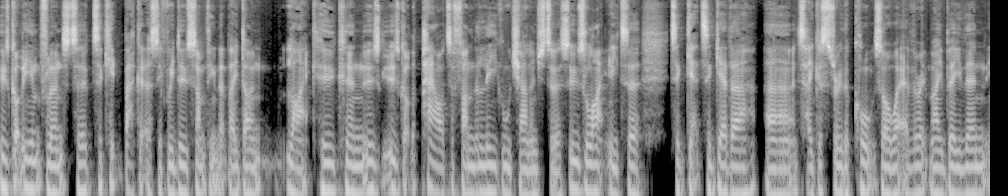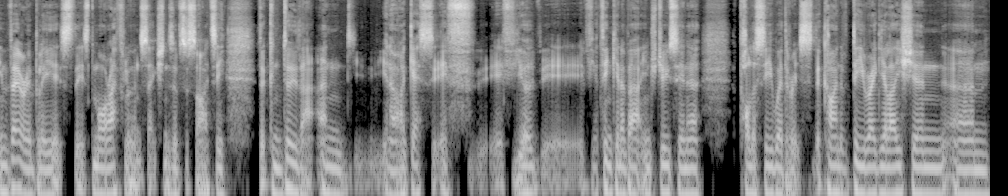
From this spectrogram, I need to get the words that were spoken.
who's got the influence to to kick back at us if we do something that they don't like? Who can who's who's got the power to fund a legal challenge to us? Who's likely to to get together, uh, take us through the courts or whatever it may be? Then invariably, it's it's the more affluent sections of society that can do that. And you know, I guess if if you're if you're thinking about introducing a policy, whether it's the kind of deregulation. Um,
